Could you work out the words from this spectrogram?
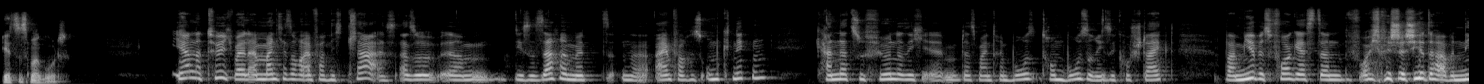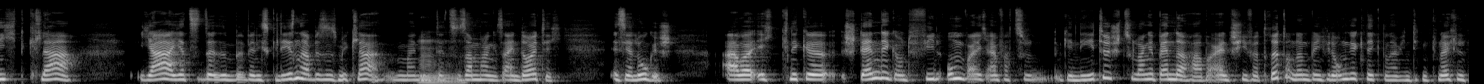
jetzt ist mal gut. Ja, natürlich, weil einem manches auch einfach nicht klar ist. Also ähm, diese Sache mit ne, einfaches Umknicken kann dazu führen, dass ich, ähm, dass mein Thrombose Thromboserisiko steigt. War mir bis vorgestern, bevor ich recherchiert habe, nicht klar. Ja, jetzt, äh, wenn ich es gelesen habe, ist es mir klar. Mein, mhm. Der Zusammenhang ist eindeutig. Ist ja logisch. Aber ich knicke ständig und viel um, weil ich einfach zu genetisch zu lange Bänder habe. Ein schiefer Tritt und dann bin ich wieder umgeknickt, dann habe ich einen dicken Knöchel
